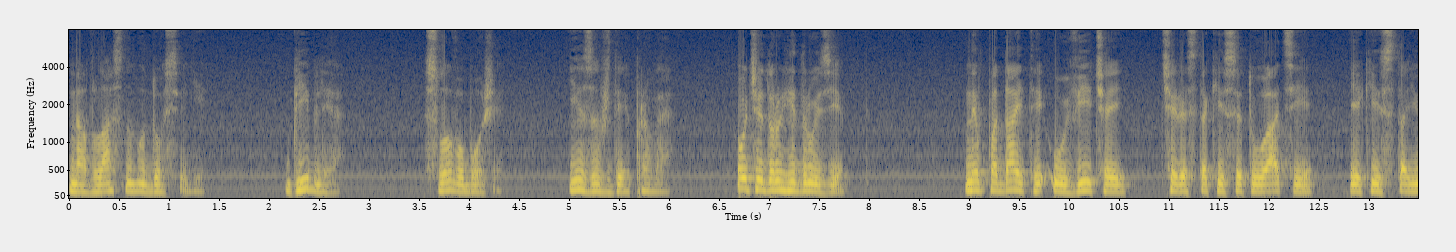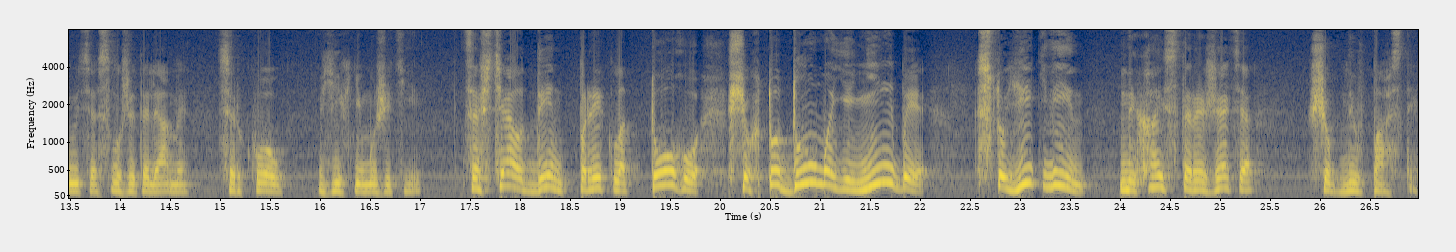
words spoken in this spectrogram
на власному досвіді. Біблія, Слово Боже, є завжди праве. Отже, дорогі друзі, не впадайте у вічай через такі ситуації, які стаються служителями церков в їхньому житті. Це ще один приклад того, що хто думає, ніби стоїть він, нехай стережеться, щоб не впасти.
